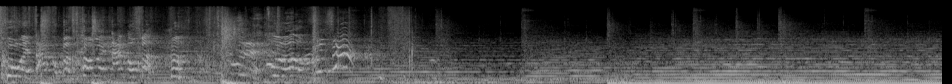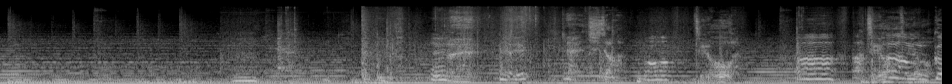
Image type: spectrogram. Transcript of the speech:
看我打狗棒，看我打狗棒！启昌，启昌好啊，啊啊坐好啊，坐好。唔该。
